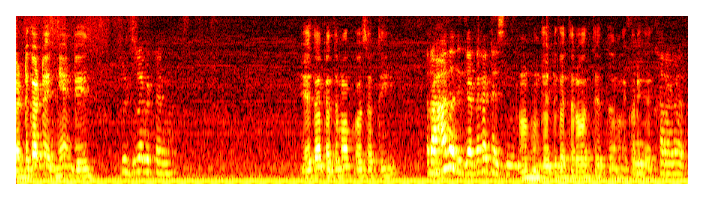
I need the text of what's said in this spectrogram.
గడ్డ కట్ట ఏంటి? ఫ్రిడ్జ్లో పెట్టాను. ఏదో పెద్ద మొక్క ఒకసారి రాదు అది గడ్డ కట్టేసింది. గడ్డగా తర్వాత తెద్దాం ఇక్కడ కరగాదు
